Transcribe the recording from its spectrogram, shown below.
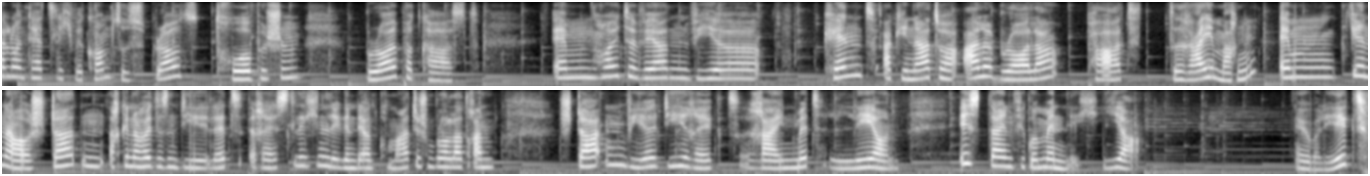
Hallo und herzlich willkommen zu Sprouts tropischen Brawl Podcast. Ähm, heute werden wir Kennt Akinator alle Brawler Part 3 machen. Ähm, genau, starten. Ach genau, heute sind die restlichen legendären chromatischen Brawler dran. Starten wir direkt rein mit Leon. Ist deine Figur männlich? Ja. Er überlegt.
